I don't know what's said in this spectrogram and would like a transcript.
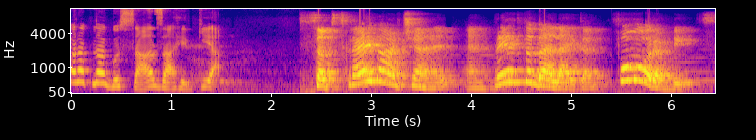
और अपना गुस्सा ज़ाहिर किया। Subscribe our channel and press the bell icon for more updates.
